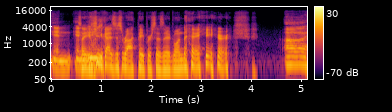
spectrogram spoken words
and, and so you, was, you, guys just rock paper scissors one day or uh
